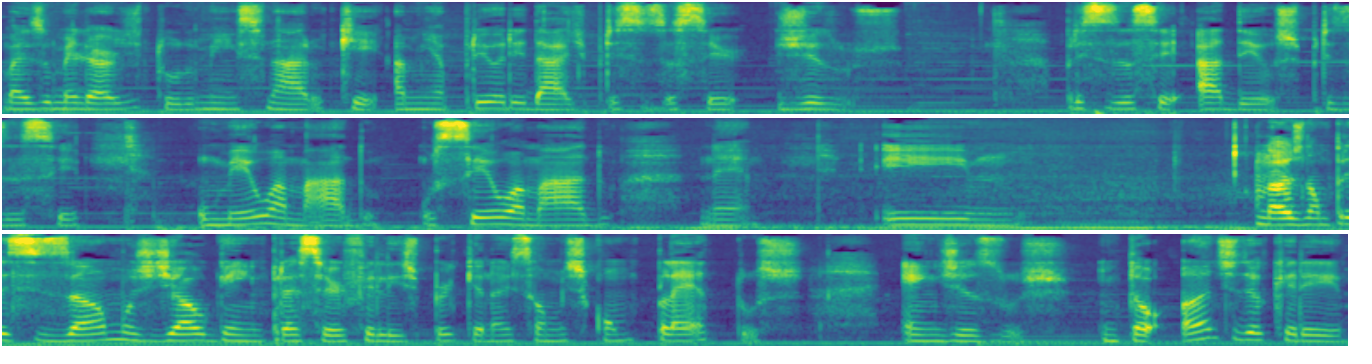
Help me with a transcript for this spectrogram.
mas o melhor de tudo, me ensinaram que a minha prioridade precisa ser Jesus. Precisa ser a Deus, precisa ser o meu amado, o seu amado, né? E nós não precisamos de alguém para ser feliz, porque nós somos completos em Jesus. Então, antes de eu querer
